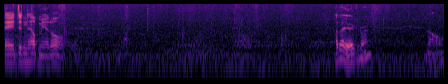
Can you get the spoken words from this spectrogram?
They didn't help me at all. Are they ignorant? No.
